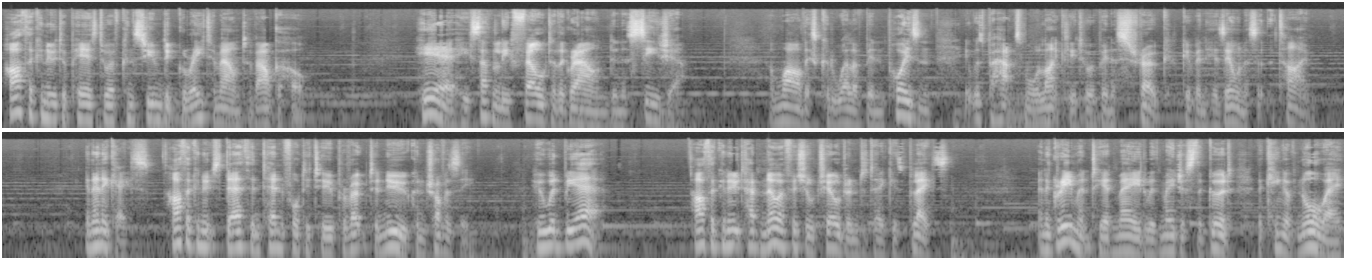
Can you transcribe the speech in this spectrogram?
Harthacnut appears to have consumed a great amount of alcohol. Here he suddenly fell to the ground in a seizure, and while this could well have been poison, it was perhaps more likely to have been a stroke given his illness at the time. In any case, Harthacnut's death in 1042 provoked a new controversy. Who would be heir? Harthacnut had no official children to take his place. An agreement he had made with Magnus the Good, the King of Norway,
